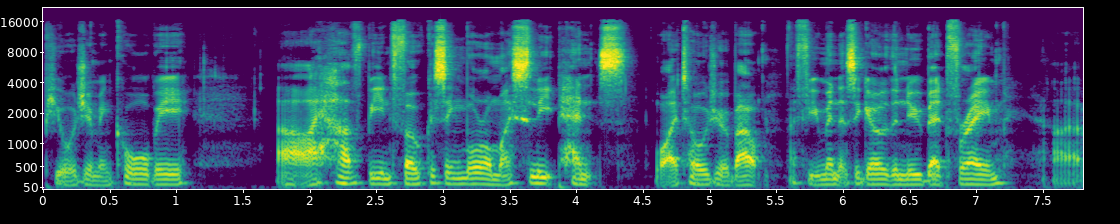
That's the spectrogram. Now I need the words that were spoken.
Pure Gym in Corby. Uh, I have been focusing more on my sleep, hence what I told you about a few minutes ago the new bed frame, uh,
